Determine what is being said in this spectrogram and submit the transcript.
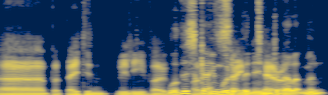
uh, but they didn't really evoke. Well, this game would have same been in development.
